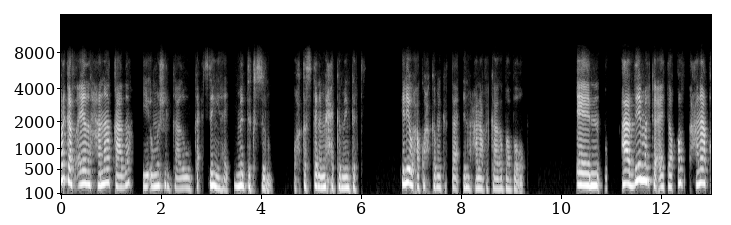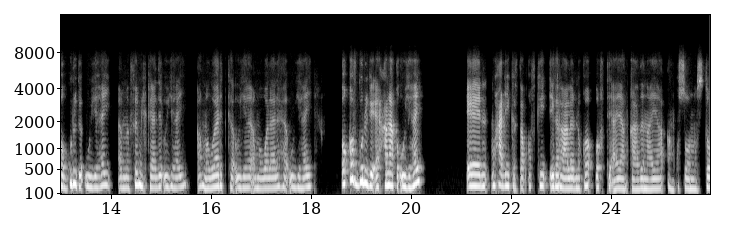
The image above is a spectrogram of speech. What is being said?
markaas ayada xanaaqaada iyo emotionkaada wuu kacsan yahay ma degsano wax kastana ma xakameyn kartid keliya waxaa ku xakameyn kartaa inuu xanaaqa kaaga baaba'o. Haddii marka ay tahay qof xanaaqa guriga uu yahay ama familkaada uu yahay ama waaridka uu yahay ama walaalaha uu yahay oo qof guriga ee xanaaqa uu yahay waxaa dhihi kartaa qofkii iga raali noqo waqti ayaan qaadanayaa aan ku soo nasto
